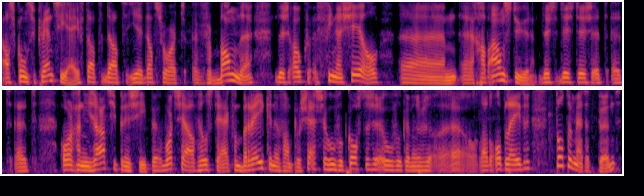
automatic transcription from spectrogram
als consequentie heeft... dat, dat je dat soort verbanden dus ook financieel gaat aansturen. Dus, dus, dus het, het, het organisatieprincipe wordt zelf heel sterk van berekenen van processen. Hoeveel kosten ze, hoeveel kunnen ze uh, laten opleveren. Tot en met het punt,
